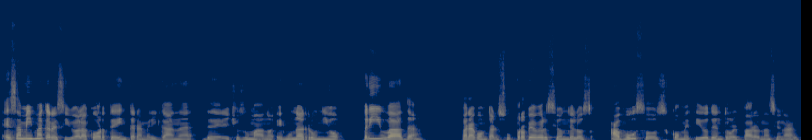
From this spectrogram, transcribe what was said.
esa misma que recibió a la Corte Interamericana de Derechos Humanos en una reunión privada para contar su propia versión de los abusos cometidos dentro del paro nacional,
